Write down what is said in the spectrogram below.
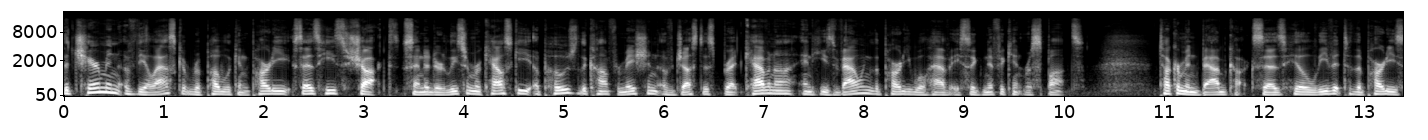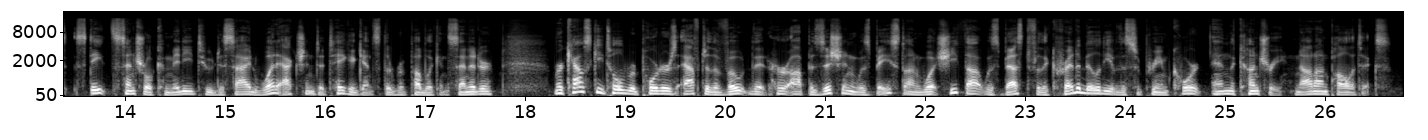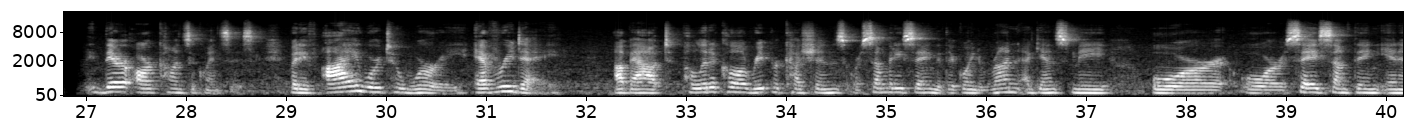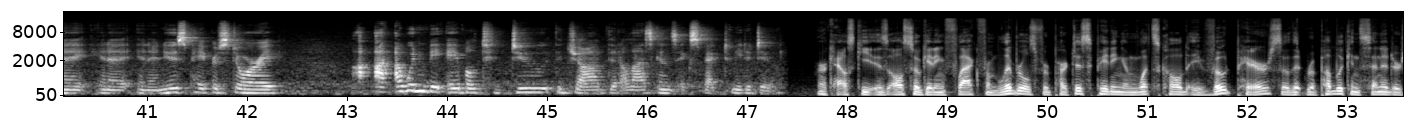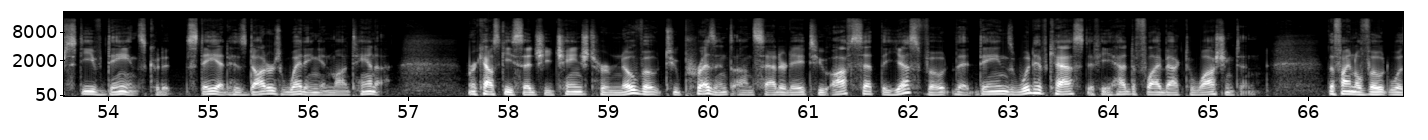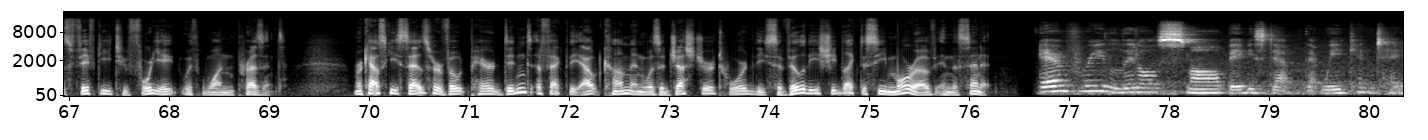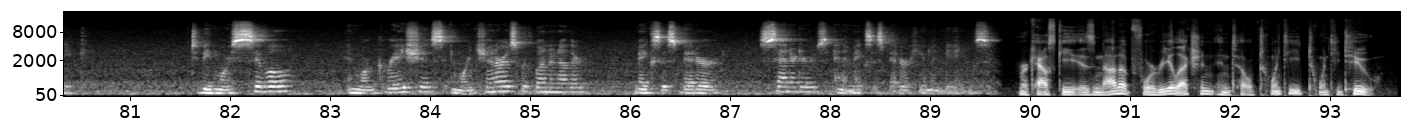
The chairman of the Alaska Republican Party says he's shocked Senator Lisa Murkowski opposed the confirmation of Justice Brett Kavanaugh, and he's vowing the party will have a significant response. Tuckerman Babcock says he'll leave it to the party's state central committee to decide what action to take against the Republican senator. Murkowski told reporters after the vote that her opposition was based on what she thought was best for the credibility of the Supreme Court and the country, not on politics there are consequences. But if I were to worry every day about political repercussions or somebody saying that they're going to run against me or or say something in a in a in a newspaper story, I, I wouldn't be able to do the job that Alaskans expect me to do. Murkowski is also getting flack from liberals for participating in what's called a vote pair so that Republican Senator Steve Daines could stay at his daughter's wedding in Montana. Murkowski said she changed her no vote to present on Saturday to offset the yes vote that Daines would have cast if he had to fly back to Washington. The final vote was 50 to 48 with one present. Murkowski says her vote pair didn't affect the outcome and was a gesture toward the civility she'd like to see more of in the Senate every little small baby step that we can take to be more civil and more gracious and more generous with one another makes us better senators and it makes us better human beings. Murkowski is not up for re election until 2022.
